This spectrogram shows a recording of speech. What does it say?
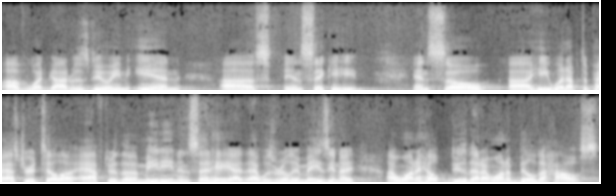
of what God was doing in, uh, in Sikihid. And so uh, he went up to Pastor Attila after the meeting and said, Hey, I, that was really amazing. I, I want to help do that. I want to build a house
